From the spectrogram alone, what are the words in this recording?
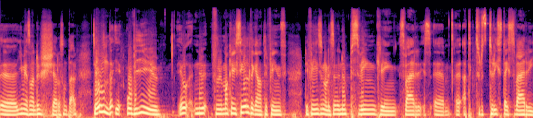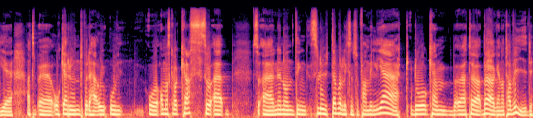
eh, gemensamma duschar och sånt där. Så jag undrar, och vi är ju Jo, nu, för man kan ju se lite grann att det finns, det finns någon liksom en uppsving kring Sverige, eh, att tur- turista i Sverige, att eh, åka runt på det här. Och, och, och om man ska vara krass så är, så är när någonting slutar vara liksom så familjärt, och då kan börja ta, bögarna ta vid.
